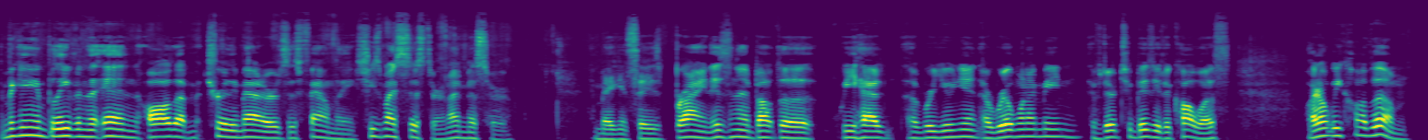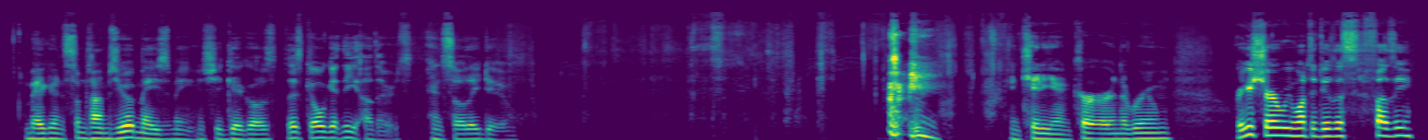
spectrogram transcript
I'm beginning to believe in the end, all that truly matters is family. She's my sister, and I miss her. And Megan says, Brian, isn't it about the we had a reunion, a real one? I mean, if they're too busy to call us, why don't we call them? Megan, sometimes you amaze me. And she giggles, let's go get the others. And so they do. and Kitty and Kurt are in the room are you sure we want to do this, Fuzzy?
